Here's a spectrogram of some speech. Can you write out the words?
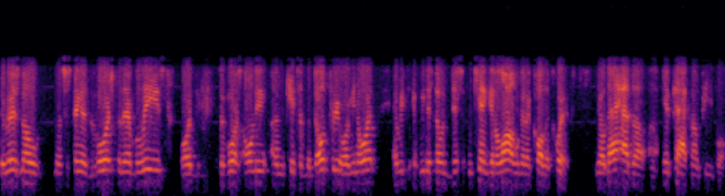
there is no, no such thing as divorce for their beliefs, or divorce only in case of adultery, or you know what? If we, if we just don't, just, we can't get along, we're going to call it quits. You know, that has a, a impact on people.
